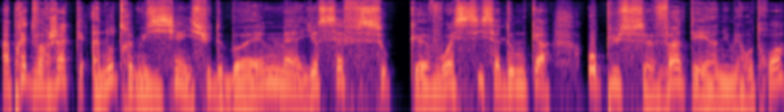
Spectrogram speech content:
Après Dvorak, un autre musicien issu de Bohème, Yosef Souk. Voici sa Dumka, opus 21 numéro 3,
